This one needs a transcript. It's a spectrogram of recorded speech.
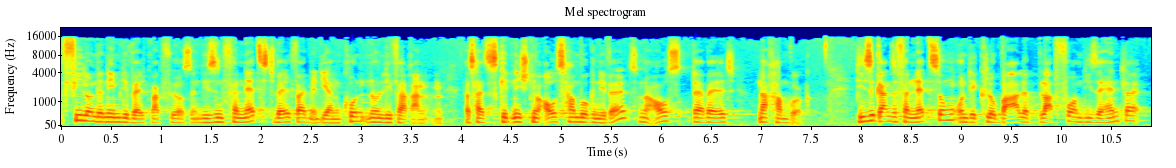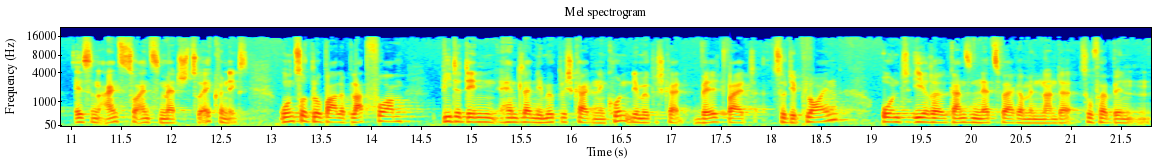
viele Unternehmen, die Weltmarktführer sind. Die sind vernetzt weltweit mit ihren Kunden und Lieferanten. Das heißt, es geht nicht nur aus Hamburg in die Welt, sondern aus der Welt nach Hamburg. Diese ganze Vernetzung und die globale Plattform dieser Händler ist ein 1 zu 1 Match zu Equinix. Unsere globale Plattform bietet den Händlern die Möglichkeit, den Kunden die Möglichkeit, weltweit zu deployen und ihre ganzen Netzwerke miteinander zu verbinden.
